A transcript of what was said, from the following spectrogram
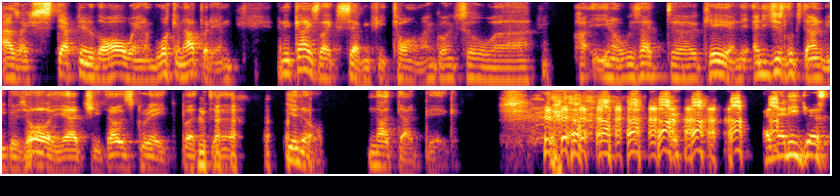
as I stepped into the hallway, and I'm looking up at him, and the guy's like seven feet tall. And I'm going, so uh, you know, was that uh, okay? And and he just looks down at me, and goes, oh yeah, chief, that was great, but uh, you know, not that big. And then he just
